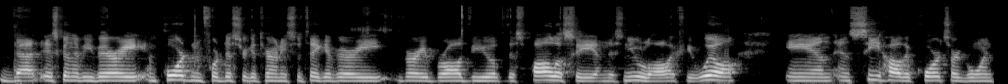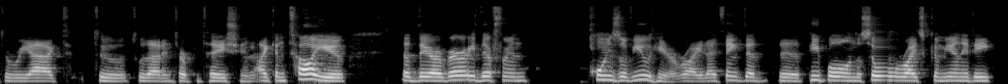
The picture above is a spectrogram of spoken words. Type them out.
that it's going to be very important for district attorneys to take a very, very broad view of this policy and this new law, if you will, and and see how the courts are going to react to to that interpretation. I can tell you that there are very different points of view here, right? I think that the people in the civil rights community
